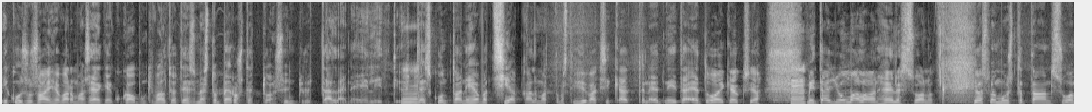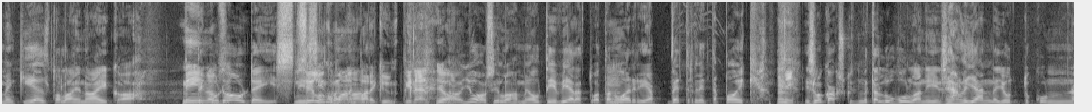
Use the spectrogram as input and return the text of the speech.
ikuisuusaihe varmaan sen jälkeen, kun kaupunkivaltiot ensimmäistä on perustettu, on syntynyt tällainen eliittiyhteiskunta, mm. niin he ovat sijakailemattomasti hyväksi käyttäneet niitä etuoikeuksia, mm. mitä Jumala on heille suonut. Jos me muistetaan Suomen kieltolain aikaa, niin, The no, good old days. Niin silloin, kun mä olin parikymppinen. Joo. No, joo, silloinhan me oltiin vielä tuota mm. nuoria vetreitä poikia. Niin. niin silloin 20-luvulla, niin sehän oli jännä juttu, kun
